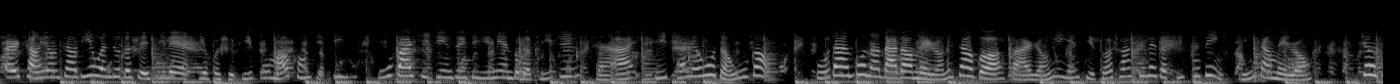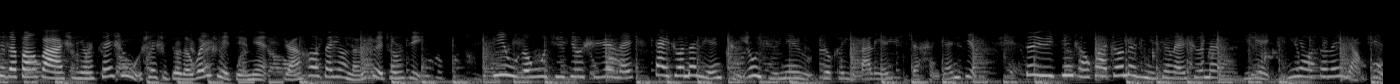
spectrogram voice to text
而常用较低温度的水洗脸，又会使皮肤毛孔紧闭，无法洗净堆积于面部的皮脂、尘埃及残留物等污垢。不但不能达到美容的效果，反而容易引起痤疮之类的皮肤病，影响美容。正确的方法是用三十五摄氏度的温水洁面，然后再用冷水冲洗。第五个误区就是认为带妆的脸只用洁面乳就可以把脸洗得很干净。对于经常化妆的女性来说呢，洗脸一定要分为两步，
